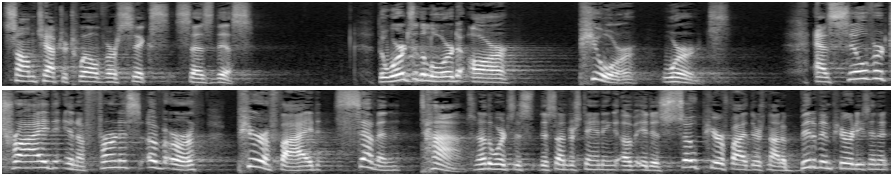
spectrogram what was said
Psalm chapter 12, verse 6 says this The words of the Lord are pure words as silver tried in a furnace of earth, purified seven times. In other words, this, this understanding of it is so purified, there's not a bit of impurities in it,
